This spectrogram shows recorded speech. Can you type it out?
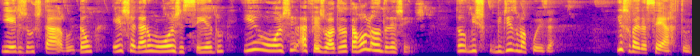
e eles não estavam. Então, eles chegaram hoje cedo e hoje a feijoada já está rolando, né, gente? Então, me, me diz uma coisa. Isso vai dar certo?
